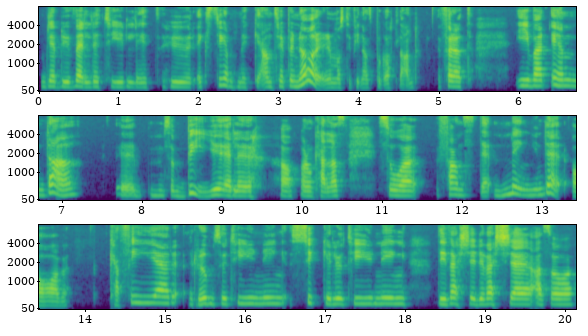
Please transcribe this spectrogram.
blev det ju väldigt tydligt hur extremt mycket entreprenörer det måste finnas på Gotland. För att i varenda eh, så by eller ja, vad de kallas så fanns det mängder av kaféer, rumsuthyrning, cykeluthyrning, diverse, diverse, alltså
